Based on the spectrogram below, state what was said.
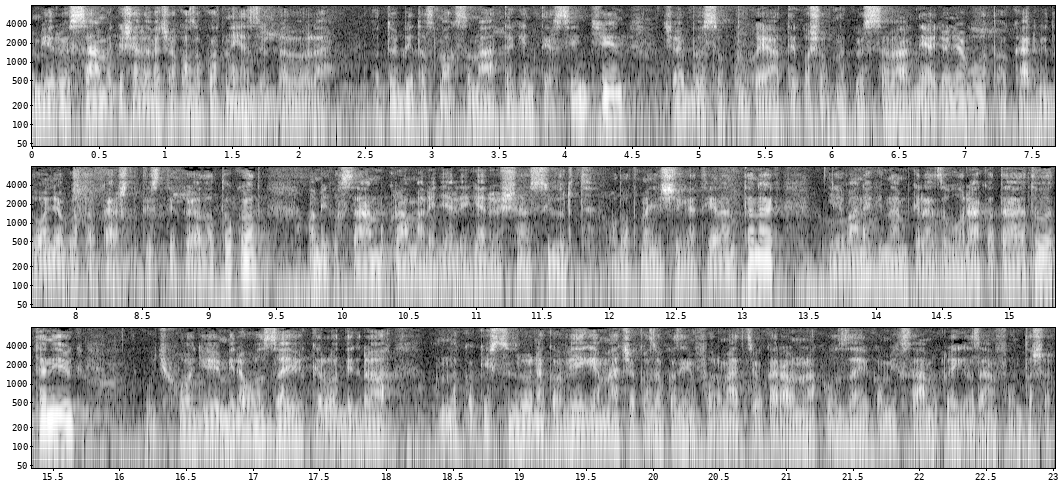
mérőszámok, és eleve csak azokat nézzük belőle a többit azt maximum áttekintés szintjén, és ebből szoktunk a játékosoknak összevágni egy anyagot, akár videóanyagot, akár statisztikai adatokat, amik a számukra már egy elég erősen szűrt adatmennyiséget jelentenek. Nyilván nekik nem kell ez órákat eltölteniük, úgyhogy mire hozzájuk kell, addigra annak a kis szűrőnek a vége már csak azok az információk áramlanak hozzájuk, amik számukra igazán fontosak.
